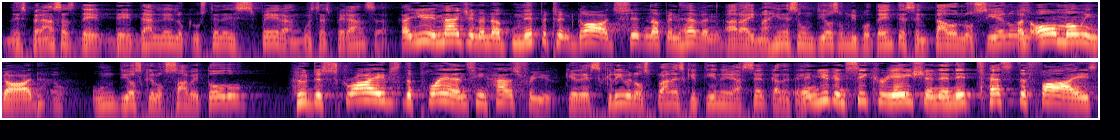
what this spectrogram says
de esperanzas de, de darle lo que ustedes esperan, vuestra esperanza. Now you imagine an omnipotent God sitting up in heaven, Ahora, imagínense un Dios omnipotente sentado en los cielos, an all knowing God un Dios que lo sabe todo, who describes the plans he has for you. que describe los planes que tiene acerca de ti. And you can see creation and it testifies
